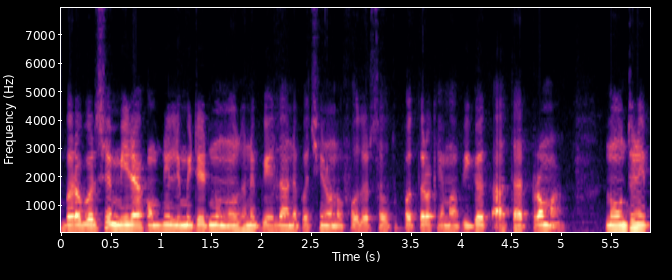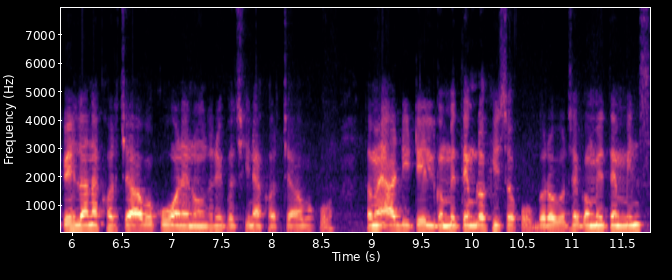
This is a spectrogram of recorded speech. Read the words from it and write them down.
બરાબર છે? મીરા કંપની લિમિટેડનું નોંધણી પહેલાં અને પછીનો નફો દર્શાવતું પત્રક. એમાં વિગત આધાર પ્રમાણ, નોંધણી પહેલાંના ખર્ચા આવકો અને નોંધણી પછીના ખર્ચા આવકો. તમે આ ડિટેલ ગમે તેમ લખી શકો. બરાબર છે? ગમે તેમ મીન્સ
